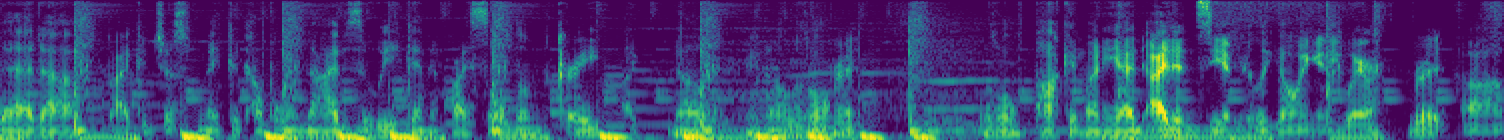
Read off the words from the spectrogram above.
that uh, I could just make a couple of knives a week, and if I sold them, great. Like no, you know, little Right, little pocket money. I, I didn't see it really going anywhere. right. Um,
